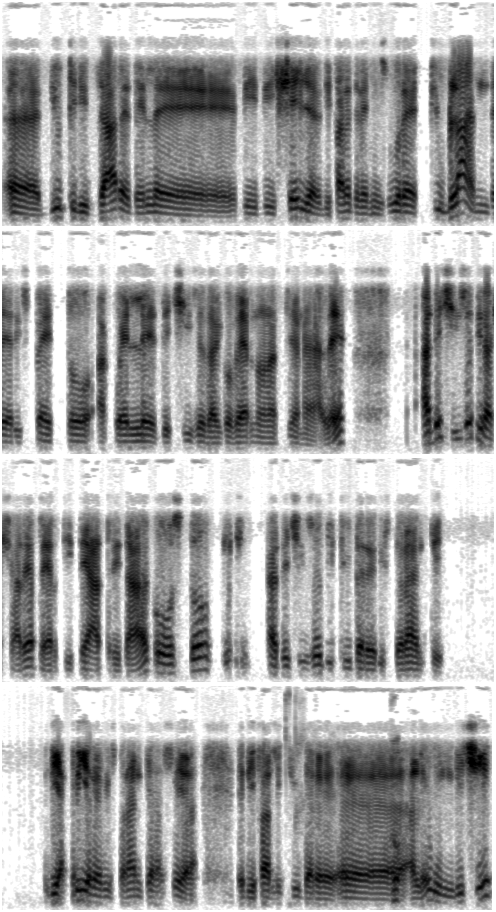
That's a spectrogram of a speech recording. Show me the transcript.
eh, di utilizzare delle, di, di, scegliere di fare delle misure più blande rispetto a quelle decise dal governo nazionale, ha deciso di lasciare aperti i teatri da agosto, ha deciso di chiudere i ristoranti di aprire i ristoranti alla sera e di farli chiudere eh, alle 11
